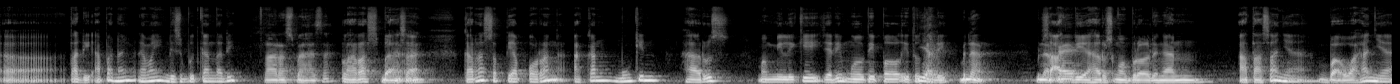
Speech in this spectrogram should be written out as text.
eh, tadi apa namanya, yang disebutkan tadi Laras bahasa. laras bahasa, karena setiap orang akan mungkin harus memiliki jadi multiple itu Iya, tadi benar. Benar. saat Kayak- dia harus ngobrol dengan atasannya, bawahannya,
